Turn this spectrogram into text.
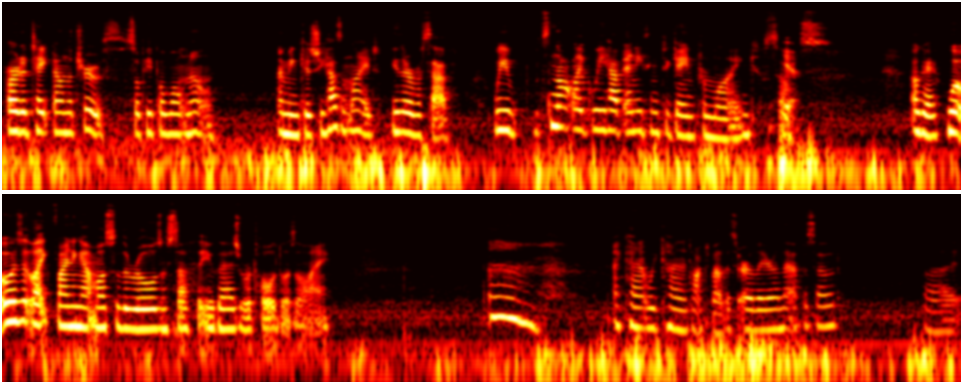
her to take down the truth so people won't know. I mean, because she hasn't lied. Neither of us have. We, it's not like we have anything to gain from lying, so. Yes. Okay, what was it like finding out most of the rules and stuff that you guys were told was a lie? Um, I kind of we kind of talked about this earlier in the episode, but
